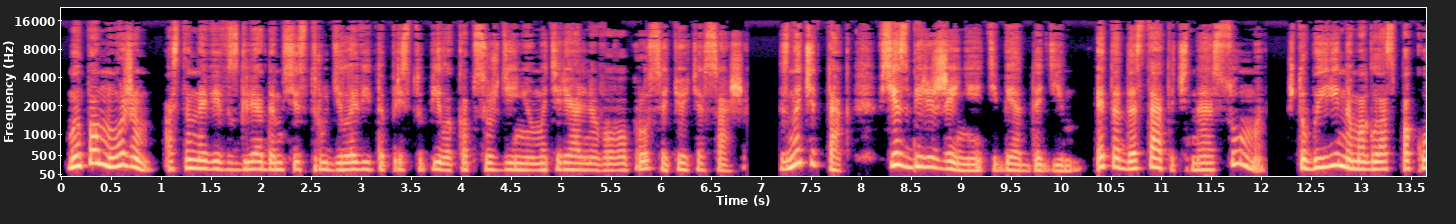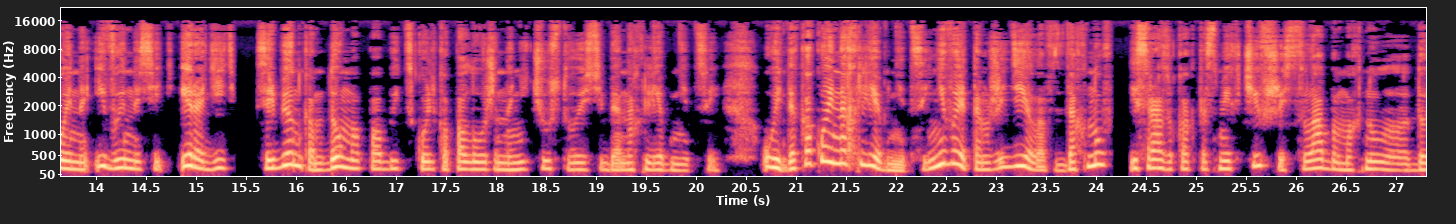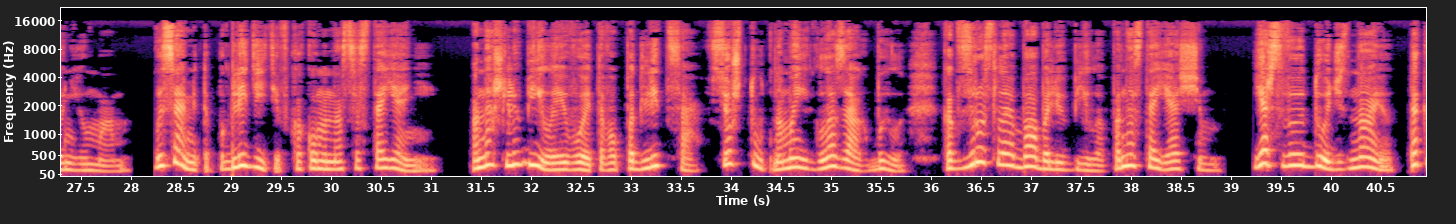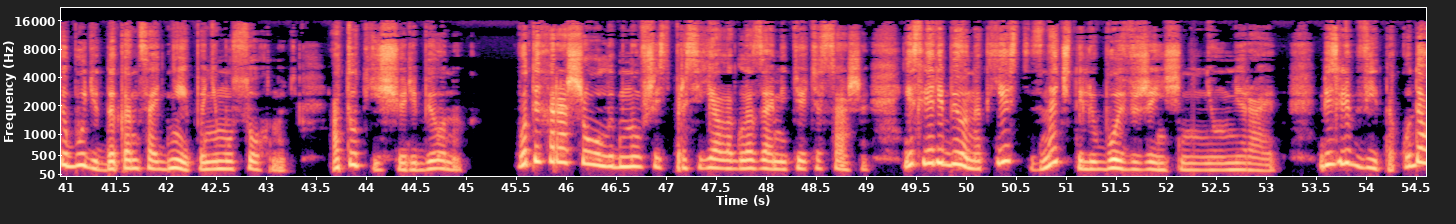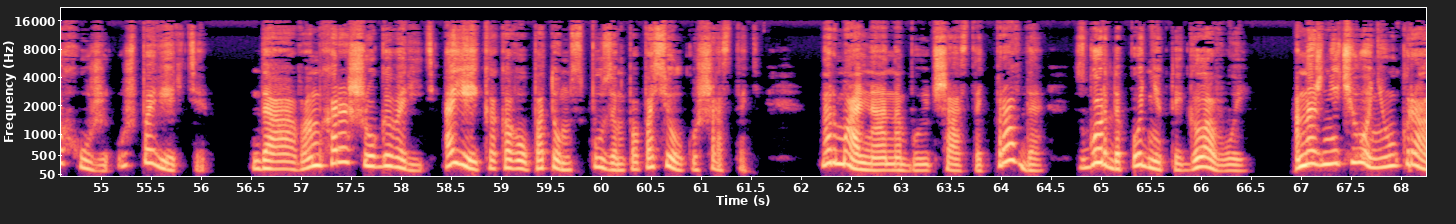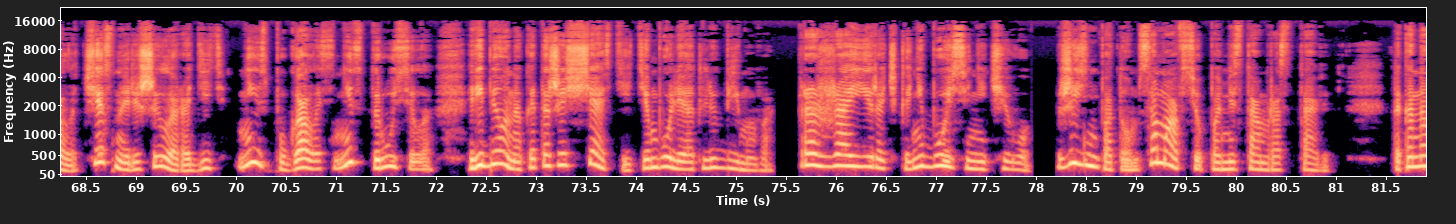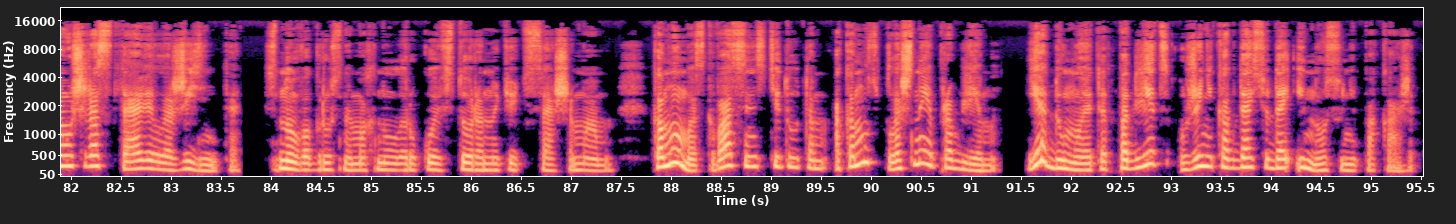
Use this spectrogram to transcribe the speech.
Мы поможем. Остановив взглядом сестру, деловито приступила к обсуждению материального вопроса тетя Саша. Значит так, все сбережения тебе отдадим. Это достаточная сумма, чтобы Ирина могла спокойно и выносить, и родить, с ребенком дома побыть сколько положено, не чувствуя себя нахлебницей. Ой, да какой нахлебницей? Не в этом же дело, вздохнув и сразу как-то смягчившись, слабо махнула ладонью мамы. Вы сами-то поглядите, в каком она состоянии. Она ж любила его, этого подлеца. Все ж тут, на моих глазах было. Как взрослая баба любила, по-настоящему. Я ж свою дочь знаю, так и будет до конца дней по нему сохнуть. А тут еще ребенок. Вот и хорошо, улыбнувшись, просияла глазами тетя Саша. Если ребенок есть, значит и любовь в женщине не умирает. Без любви-то куда хуже, уж поверьте. Да, вам хорошо говорить, а ей каково потом с пузом по поселку шастать? Нормально она будет шастать, правда? С гордо поднятой головой. Она же ничего не украла, честно решила родить, не испугалась, не струсила. Ребенок — это же счастье, тем более от любимого. Рожай, Ирочка, не бойся ничего. Жизнь потом сама все по местам расставит. Так она уж расставила жизнь-то. Снова грустно махнула рукой в сторону тети Саши мама. Кому Москва с институтом, а кому сплошные проблемы. Я думаю, этот подлец уже никогда сюда и носу не покажет.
